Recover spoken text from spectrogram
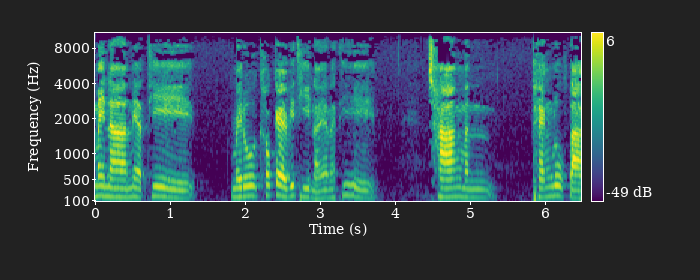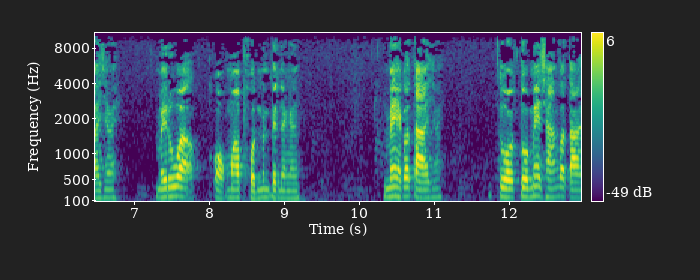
ไม่นานเนี่ยที่ไม่รู้เขาแก้วิธีไหนนะที่ช้างมันแทงลูกตายใช่ไหมไม่รู้ว่าออกมาผลมันเป็นยังไง แม่ก็ตายใช่ไหมตัวตัวแม่ช้างก็ตาย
